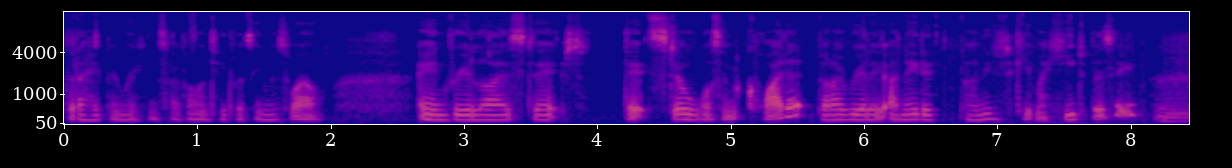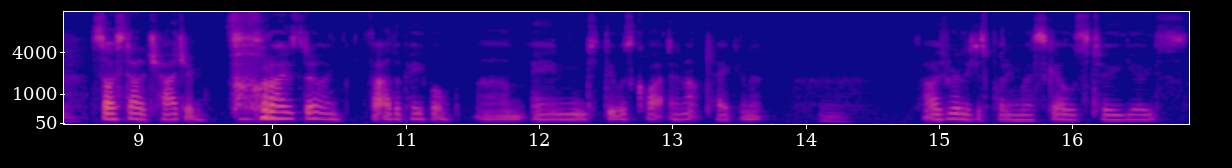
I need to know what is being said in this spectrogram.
that I had been working. So I volunteered with them as well, and realised that that still wasn't quite it. But I really I needed I needed to keep my head busy, so I started charging for what I was doing for other people, um, and there was quite an uptake in it. So I was really just putting my skills to use.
